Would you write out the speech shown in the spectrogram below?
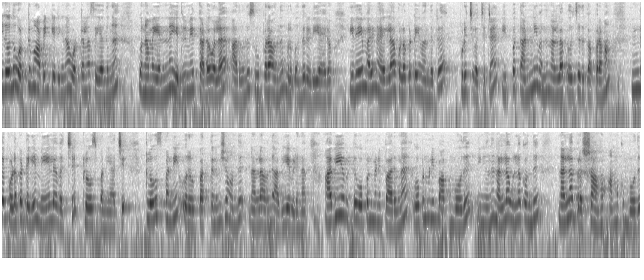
இது வந்து ஒட்டுமா அப்படின்னு கேட்டிங்கன்னா ஒட்டெல்லாம் செய்யாதுங்க. நம்ம எண்ணெய் எதுவுமே தடவலை அது வந்து சூப்பராக வந்து உங்களுக்கு வந்து ரெடி ஆயிரும். இதே மாதிரி நான் எல்லா கொழுக்கட்டையும் வந்துட்டு பிடிச்சி வச்சுட்டேன். இப்போ தண்ணி வந்து நல்லா கொதிச்சதுக்கப்புறமா இந்த கொழுக்கட்டையை மேலே வச்சு க்ளோஸ் பண்ணியாச்சு. க்ளோஸ் பண்ணி ஒரு பத்து நிமிஷம் வந்து நல்லா வந்து அவிய விடுங்க. அவிய விட்டு ஓப்பன் பண்ணி பாருங்கள் ஓப்பன் பண்ணி பார்க்கும்போது நீங்கள் வந்து நல்லா உள்ளக்க வந்து நல்லா ப்ரெஷ் ஆகும் அமுக்கும் போது.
